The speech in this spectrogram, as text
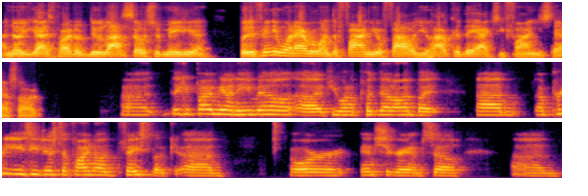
I know you guys probably don't do a lot of social media, but if anyone ever wanted to find you or follow you, how could they actually find you, Staff Sergeant? Uh, they can find me on email uh, if you want to put that on, but um, I'm pretty easy just to find on Facebook um, or Instagram. So um,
